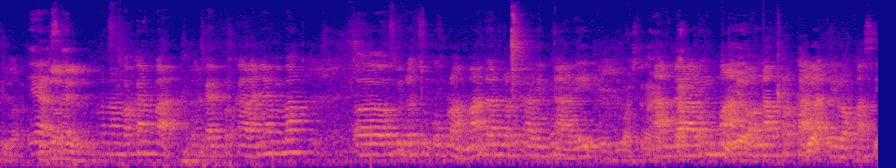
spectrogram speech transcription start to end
Iya, Ya, saya menambahkan Pak terkait perkaranya memang eh, sudah cukup lama dan berkali-kali ada lima atau enam perkara di lokasi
